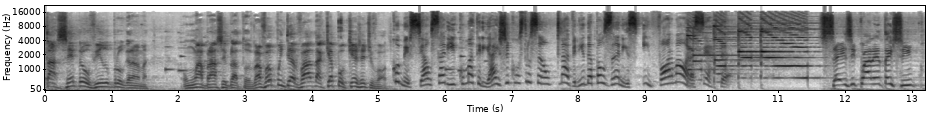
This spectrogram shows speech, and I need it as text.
tá sempre ouvindo o programa. Um abraço aí pra todos. Mas vamos pro intervalo, daqui a pouquinho a gente volta. Comercial Sarico Materiais de Construção, na Avenida Pausanes. Informa a hora certa. 6 e 45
